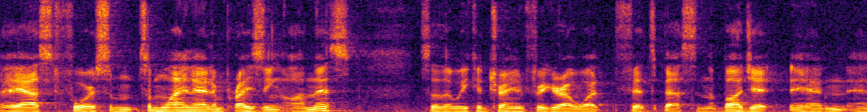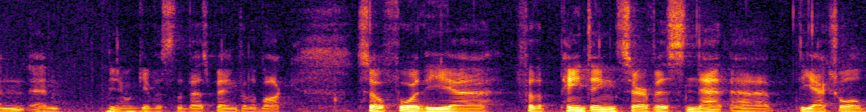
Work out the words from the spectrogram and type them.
I asked for some, some line item pricing on this so that we could try and figure out what fits best in the budget and, and, and, you know, give us the best bang for the buck. So for the, uh, for the painting surface net, uh, the actual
